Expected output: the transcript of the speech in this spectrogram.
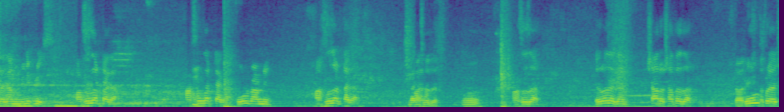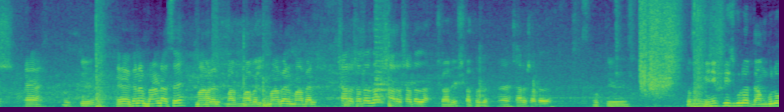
দেখেন মিনি ফ্রিজ পাঁচ হাজার টাকা। পাঁচ হাজার টাকা ফুল রানিং পাঁচ হাজার টাকা। পাঁচ হাজার। হুম পাঁচ হাজার। এগুলো দেখেন সাড়ে সাত হাজার। ফুল ফ্রেশ হ্যাঁ। ওকে হ্যাঁ, এখানে ব্র্যান্ড আছে মার্বেল মার্বেল মার্বেল মার্বেল সাড়ে সাত হাজার সাড়ে সাত হাজার। সাড়ে সাত হাজার। হ্যাঁ সাড়ে সাত হাজার। ওকে তবে মিনি ফ্রিজগুলোর দামগুলো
